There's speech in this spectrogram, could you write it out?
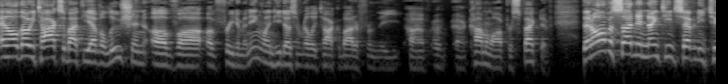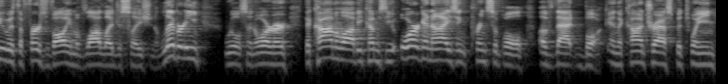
And although he talks about the evolution of, uh, of freedom in England, he doesn't really talk about it from the uh, uh, common law perspective. Then all of a sudden in 1972, with the first volume of Law, Legislation, and Liberty, Rules and Order, the common law becomes the organizing principle of that book. And the contrast between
